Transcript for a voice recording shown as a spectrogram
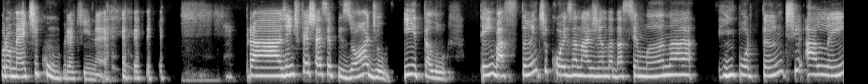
promete e cumpre aqui, né? Para a gente fechar esse episódio, Ítalo, tem bastante coisa na agenda da semana importante, além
